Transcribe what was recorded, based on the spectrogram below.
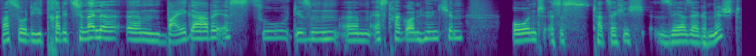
was so die traditionelle ähm, Beigabe ist zu diesem ähm, Estragon-Hühnchen und es ist tatsächlich sehr, sehr gemischt.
